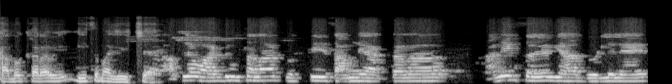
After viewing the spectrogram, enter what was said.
कामं करावी हीच माझी इच्छा आहे. आपल्या वाढदिवसाला कुस्ती सामने आखताना अनेक सहयोगी हात जोडलेले आहेत.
